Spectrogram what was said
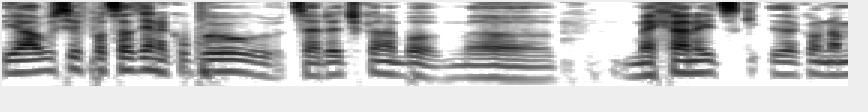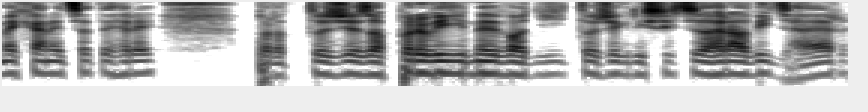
já už si v podstatě nekupuju CDčka nebo uh, mechanický, jako na mechanice ty hry, protože za prvý mi vadí to, že když si chci zahrát víc her,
